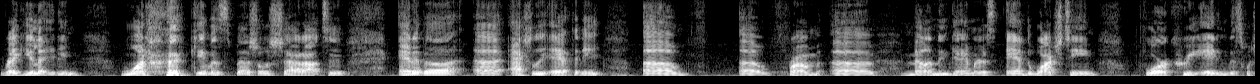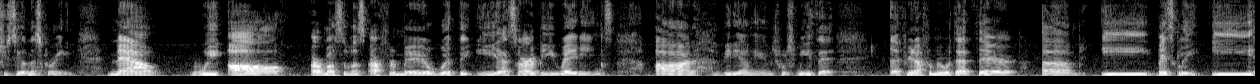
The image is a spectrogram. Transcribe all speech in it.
regulating, want to give a special shout out to Annabelle uh, Ashley Anthony um, uh, from uh, Melanin Gamers and the Watch Team for creating this, what you see on the screen. Now, we all or most of us are familiar with the ESRB ratings on video games, which means that if you're not familiar with that, they're um, E basically E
